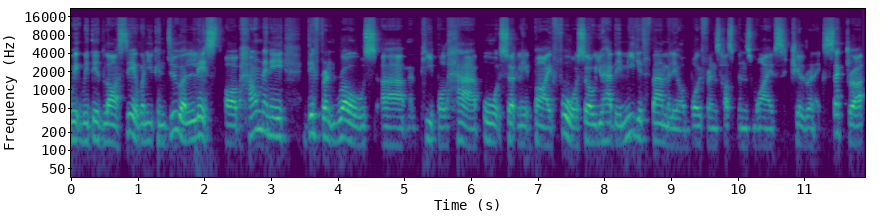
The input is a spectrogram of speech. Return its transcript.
we, we did last year when you can do a list of how many different roles uh, people have or certainly by four So you have the immediate family or boyfriends, husbands, wives, children, etc.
